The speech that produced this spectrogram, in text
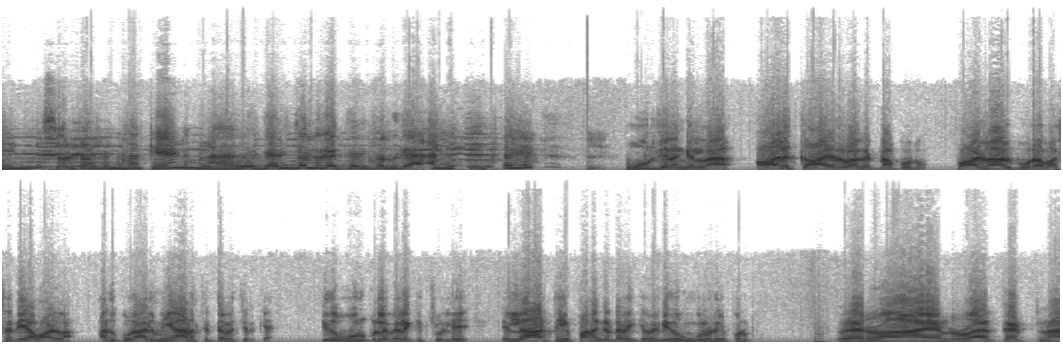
என்ன சொல்றாருன்னு தான் கேளுங்களேன். சரி சொல்லுங்க சரி சொல்லுங்க. ஊர் ஜனங்க எல்லாம் ஆளுக்கு ஆயிரம் ரூபாய் கட்டினா போதும். வாழ்நாள் பூரா வசதியா வாழலாம். அதுக்கு ஒரு அருமையான திட்டம் வச்சிருக்கேன். இதை ஊருக்குள்ள விலைக்கு சொல்லி எல்லார்த்தையும் பணம் கட்ட வைக்க வேண்டியது உங்களுடைய பொறுப்பு. வெறும் ஆயிரம் ரூபாய் கட்டினா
